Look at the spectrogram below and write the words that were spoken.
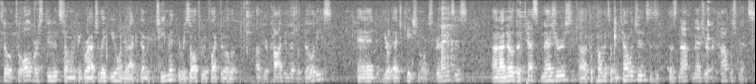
So to all of our students, I want to congratulate you on your academic achievement. Your results are reflective of, of your cognitive abilities and your educational experiences. And I know the test measures uh, components of intelligence, it does not measure accomplishments.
